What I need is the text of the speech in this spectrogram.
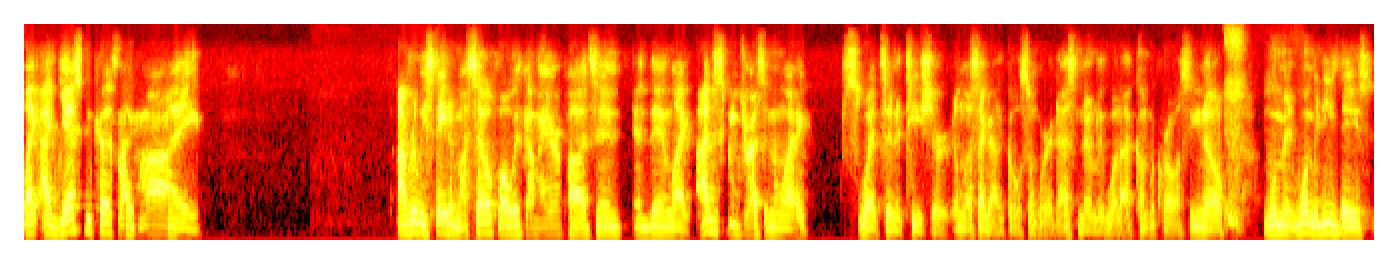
like I guess because like my I really stay to myself, always got my AirPods in, and then like I just be dressing in like sweats and a t-shirt unless I gotta go somewhere. That's normally what I come across. You know, women women these days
